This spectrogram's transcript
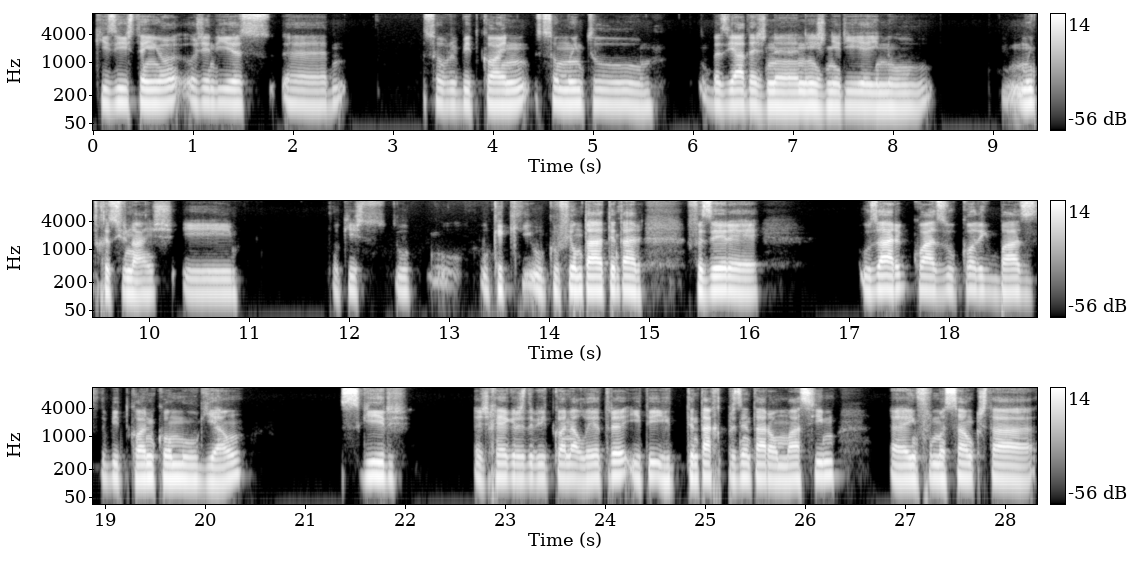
que existem hoje em dia uh, sobre Bitcoin são muito baseadas na, na, engenharia e no muito racionais. E o que isto o, o que, o que o filme está a tentar fazer é usar quase o código base de Bitcoin como guião, seguir as regras da Bitcoin à letra e, e, tentar representar ao máximo a informação que está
